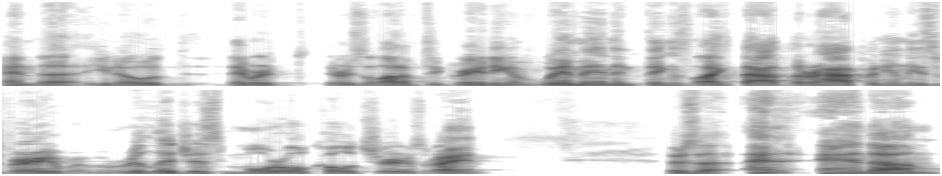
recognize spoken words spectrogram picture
and uh, you know there were there's a lot of degrading of women and things like that that are happening in these very religious moral cultures right? There's a and, and um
